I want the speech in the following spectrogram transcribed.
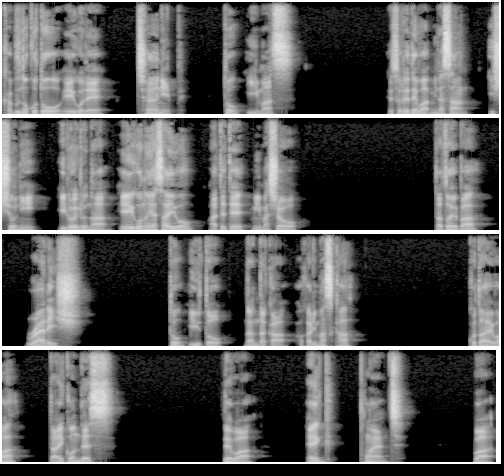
株のことを英語で turnip と言います。それでは皆さん、一緒にいろいろな英語の野菜を当ててみましょう。例えば、radish と言うとなんだかわかりますか？答えは大根です。では、eggplant は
